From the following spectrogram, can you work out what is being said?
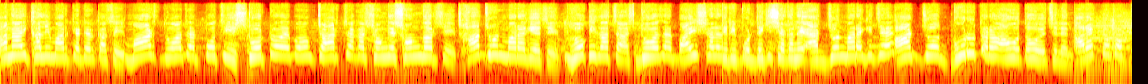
কানাইখালী মার্কেটের কাছে। মার্চ দু হাজার পঁচিশ, টোটো এবং চার চাকার সঙ্গে সংঘর্ষে সাতজন মারা গেছে লক্ষ্মীগাছা দু হাজার বাইশ সালের রিপোর্ট দেখি, সেখানে একজন মারা গেছে, আটজন গুরুতর আহত হয়েছিলেন। আরেকটা তথ্য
